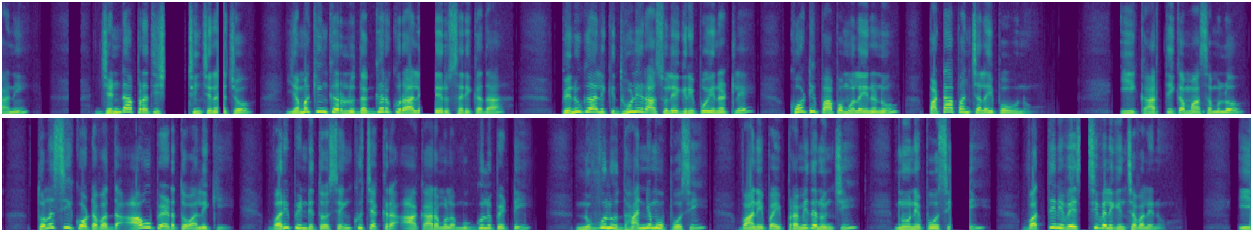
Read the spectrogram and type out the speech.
కాని జెండా ప్రతిష్ఠించినచో యమకింకరులు దగ్గరకు రాలేరు సరికదా? పెనుగాలికి ధూళిరాసులెగిరిపోయినట్లే కోటి పాపములైనను పటాపంచలైపోవును. ఈ కార్తీక మాసములో తులసీకోట వద్ద ఆవుపేడతో అలికి వరిపిండితో శంఖుచక్ర ఆకారముల ముగ్గులు పెట్టి నువ్వులు ధాన్యము పోసి వానిపై ప్రమిదనుంచి నూనె పోసి వత్తిని వేసి వెలిగించవలెను. ఈ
